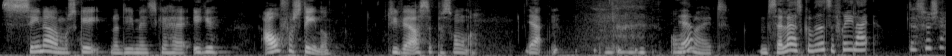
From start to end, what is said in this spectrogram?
senere måske, når de skal have ikke afforstenet diverse personer. Ja. Alright. Ja. Så lad os gå videre til fri leg. Det synes jeg.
